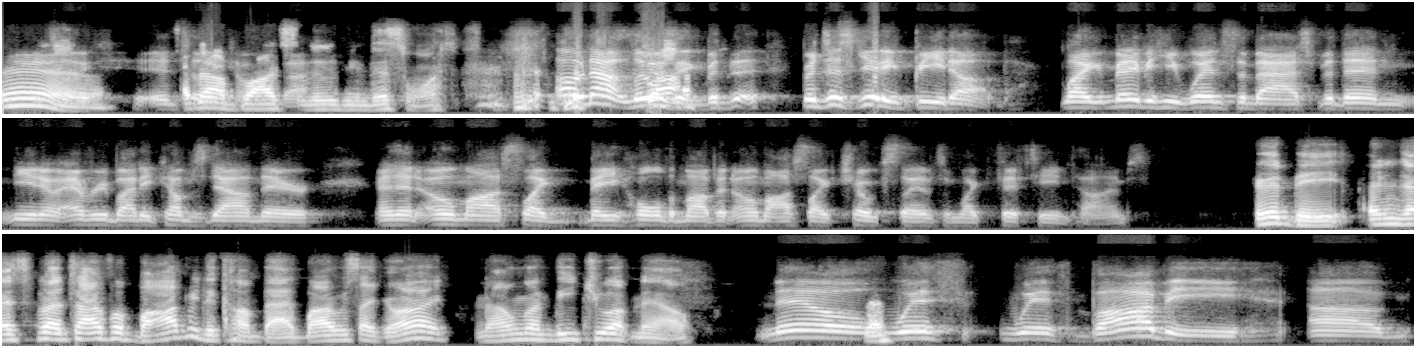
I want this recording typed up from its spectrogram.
Yeah, I thought Brock's back. losing this one. oh, not losing, but but just getting beat up like maybe he wins the match, but then you know everybody comes down there, and then Omos like they hold him up, and Omos like choke slams him like fifteen times. Could be, and that's about time for Bobby to come back. Bobby's like, "All right, now I'm going to beat you up now." Now with with Bobby, um,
